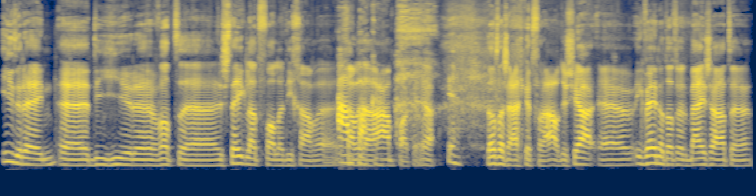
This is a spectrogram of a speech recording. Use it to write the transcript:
iedereen uh, die hier wat een steek laat vallen, die gaan we, gaan we daar aanpakken. Ja. ja. Dat was eigenlijk het verhaal. Dus ja, ik weet nog dat we erbij zaten,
